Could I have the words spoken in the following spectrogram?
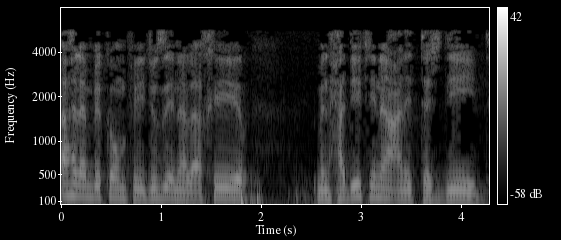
أهلا بكم في جزئنا الأخير من حديثنا عن التجديد.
